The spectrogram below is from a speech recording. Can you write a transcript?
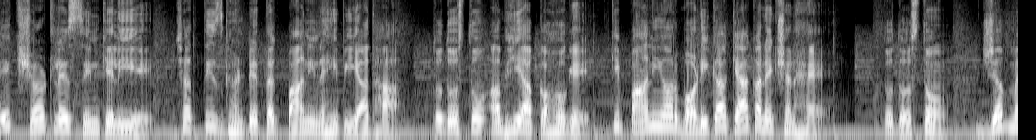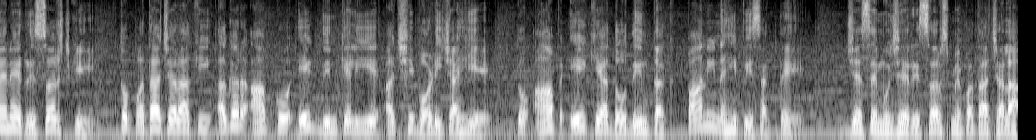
एक शर्टलेस सीन के लिए 36 घंटे तक पानी नहीं पिया था। तो दोस्तों अभी आप कहोगे कि पानी और बॉडी का क्या कनेक्शन है? तो दोस्तों, जब मैंने रिसर्च की तो पता चला कि अगर आपको एक दिन के लिए अच्छी बॉडी चाहिए तो आप एक या दो दिन तक पानी नहीं पी सकते। जैसे मुझे रिसर्च में पता चला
